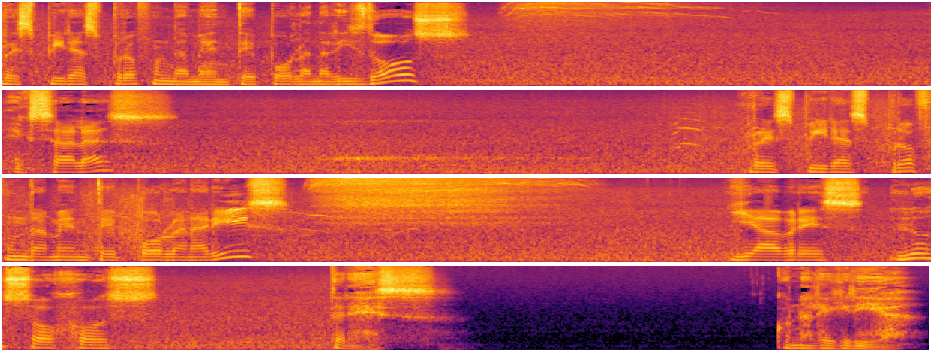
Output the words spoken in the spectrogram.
Respiras profundamente por la nariz 2. Exhalas. Respiras profundamente por la nariz y abres los ojos tres con alegría,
